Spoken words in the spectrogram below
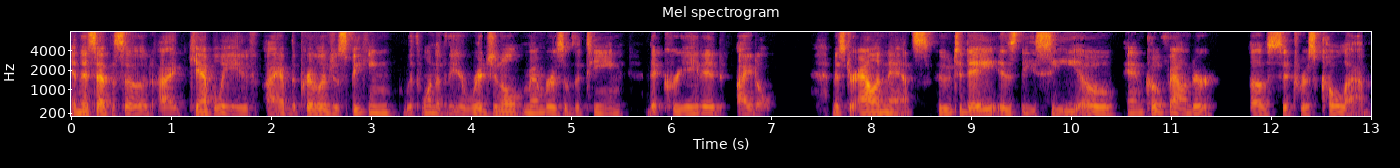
In this episode, I can't believe I have the privilege of speaking with one of the original members of the team that created ITIL, Mr. Alan Nance, who today is the CEO and co founder of Citrus Collab.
